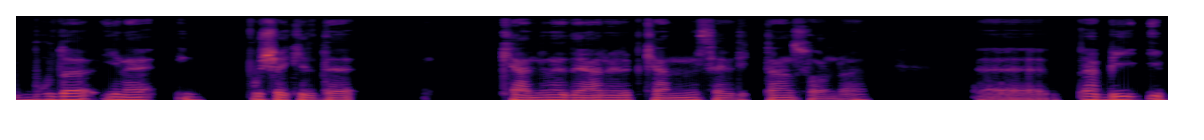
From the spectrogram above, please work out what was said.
Burada yine bu şekilde kendine değer verip kendini sevdikten sonra bir ip,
